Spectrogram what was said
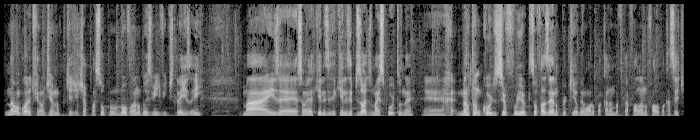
não agora de final de ano, porque a gente já passou por um novo ano, 2023 aí, mas é, são aqueles, aqueles episódios mais curtos, né? É, não tão curtos se eu fui eu que estou fazendo, porque eu demoro pra caramba ficar falando, falo pra cacete.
